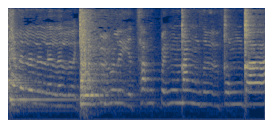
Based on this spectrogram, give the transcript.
来来来来来来来，赶来长兵难受风吧。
